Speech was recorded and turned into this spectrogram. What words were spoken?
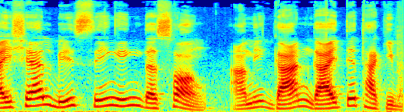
I shall be singing the song আমি গান গাইতে থাকিব।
